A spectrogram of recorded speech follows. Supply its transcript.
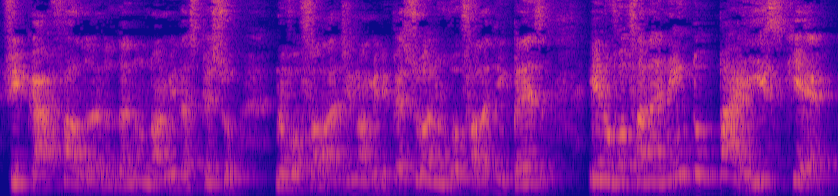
ficar falando, dando o nome das pessoas. Não vou falar de nome de pessoa, não vou falar de empresa e não vou falar nem do país que é,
